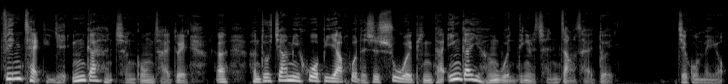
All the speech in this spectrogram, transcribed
FinTech 也应该很成功才对。呃，很多加密货币啊，或者是数位平台，应该也很稳定的成长才对。结果没有，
